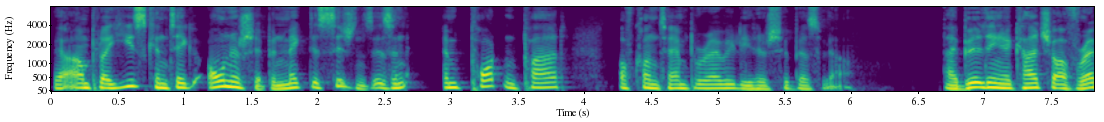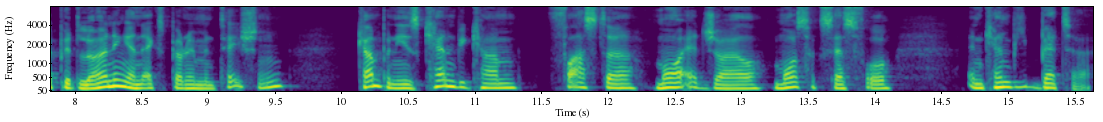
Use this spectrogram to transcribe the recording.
where employees can take ownership and make decisions is an important part of contemporary leadership as well. By building a culture of rapid learning and experimentation, companies can become faster, more agile, more successful, and can be better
